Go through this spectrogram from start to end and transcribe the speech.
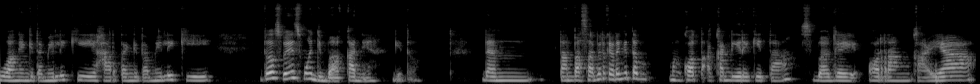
uang yang kita miliki harta yang kita miliki itu sebenarnya semua jebakan ya gitu dan tanpa sadar kadang kita mengkotakkan diri kita sebagai orang kaya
